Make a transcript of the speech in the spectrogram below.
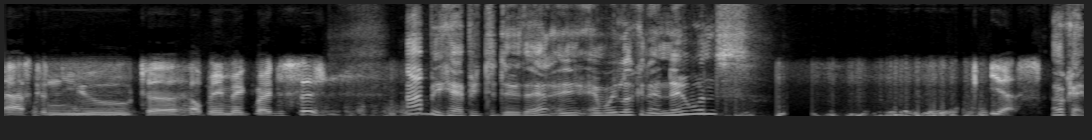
asking you to help me make my decision. I'd be happy to do that. And, and we're looking at new ones? Yes. Okay.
